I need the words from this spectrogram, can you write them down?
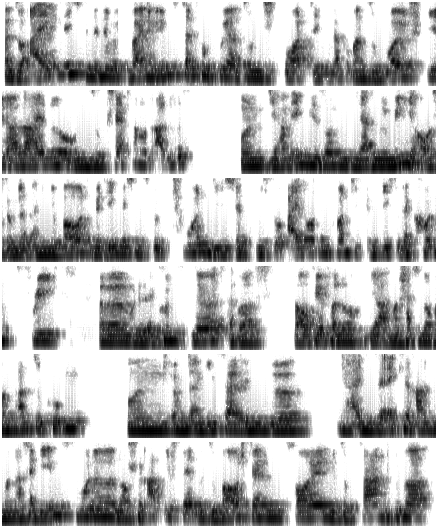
Also eigentlich sind in dem, bei einem Impfzentrum früher so ein Sportding, da wo man so Golf spielen alleine und so klettern und alles. Und die haben irgendwie so, ein, ja, so eine Mini-Ausstellung da dahin gebaut mit irgendwelchen Skulpturen, die ich jetzt nicht so einordnen konnte. Ich bin jetzt nicht so der Kunstfreak ähm, oder der Kunstnerd, aber war auf jeden Fall noch, ja, man hatte noch was anzugucken. Und ähm, dann ging es halt in diese ja, in diese Ecke rein, wo man nachher geimpft wurde, noch schön abgesperrt mit so Baustellenzäunen, mit so Planen drüber.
